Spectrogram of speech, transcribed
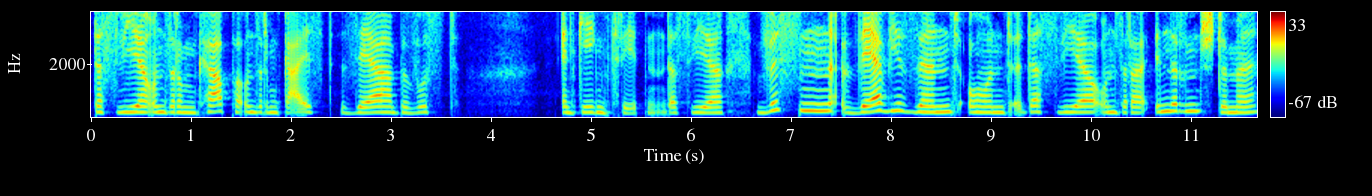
dass wir unserem Körper, unserem Geist sehr bewusst entgegentreten, dass wir wissen, wer wir sind und dass wir unserer inneren Stimme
